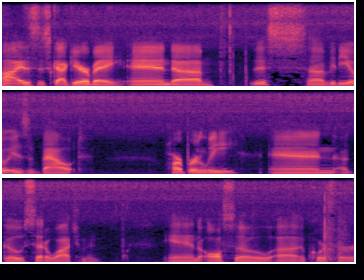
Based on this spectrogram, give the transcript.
Hi, this is Scott Garibay, and uh, this uh, video is about Harper Lee and a Go Set a Watchman, and also, uh, of course, her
